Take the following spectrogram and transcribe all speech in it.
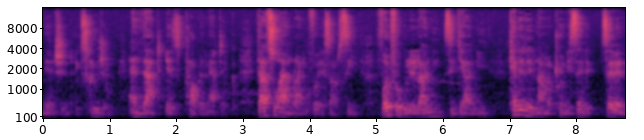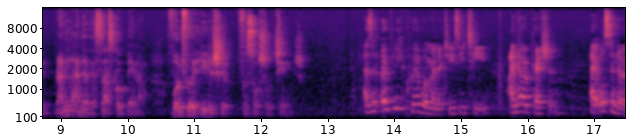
mentioned exclusion, and that is problematic. That's why I'm running for SRC. Vote for Bulelani Sidyani, candidate number 27, running under the SASCO banner. Vote for a leadership for social change. As an openly queer woman at UCT, I know oppression. I also know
